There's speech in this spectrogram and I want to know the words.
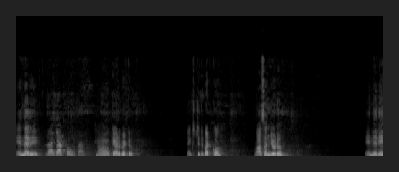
ఏంది అది రోజా పువ్వు మ్యామ్ ఆ, ఓకే ఆడబెట్టు నెక్స్ట్ ఇది పట్టుకో. వాసన చూడు. ఏంది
